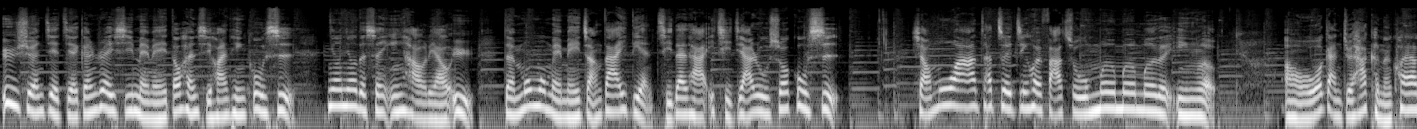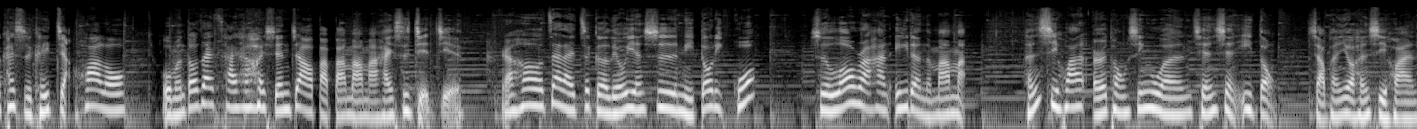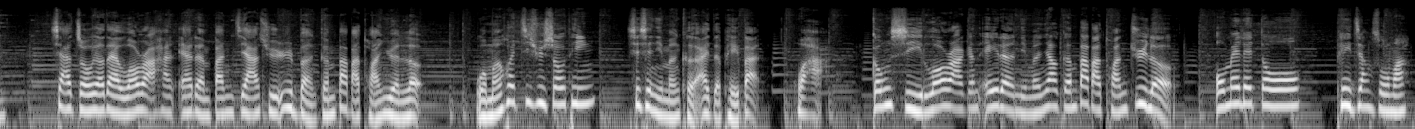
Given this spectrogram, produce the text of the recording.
玉璇姐姐跟瑞希妹妹都很喜欢听故事。妞妞的声音好疗愈。等木木妹妹长大一点，期待她一起加入说故事。小木啊，她最近会发出么么么的音了。哦，我感觉她可能快要开始可以讲话喽。我们都在猜她会先叫爸爸妈妈还是姐姐。然后再来这个留言是米多里郭，是 Laura 和 Eden 的妈妈，很喜欢儿童新闻，浅显易懂，小朋友很喜欢。下周要带 Laura 和 Eden 搬家去日本跟爸爸团圆了。我们会继续收听，谢谢你们可爱的陪伴。哇，恭喜 Laura 跟 Aden，你们要跟爸爸团聚了。おめでとう， 可以这样说吗？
